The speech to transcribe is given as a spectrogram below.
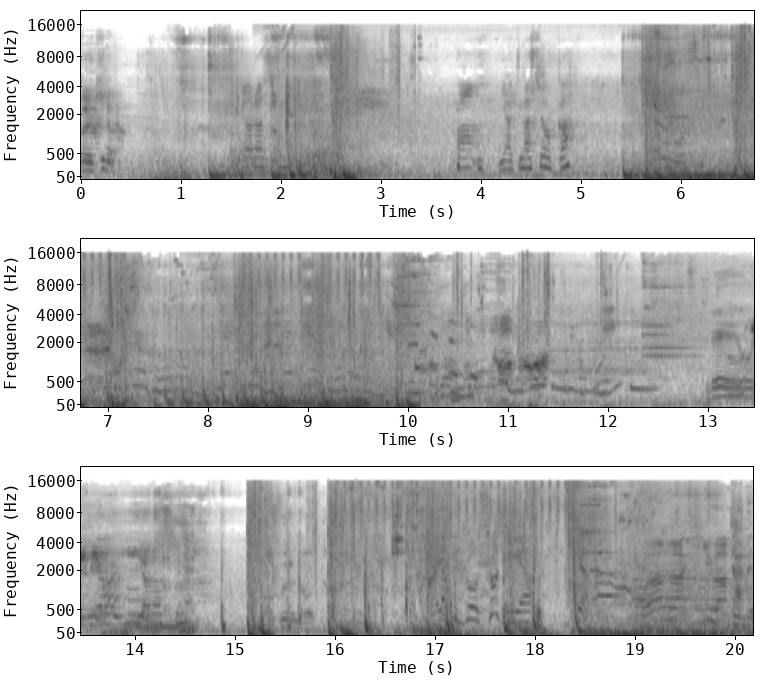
のをためべきなよろしく。ねパン焼きましょうか。礼を君はいいやつだ送るのをた最後阻止いやじゃあ我が日はダメ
